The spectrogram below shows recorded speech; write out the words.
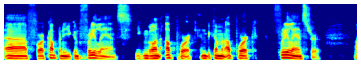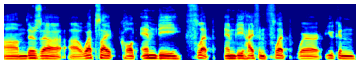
uh, for a company, you can freelance, you can go on Upwork and become an Upwork freelancer. Um, there's a, a website called MD Flip, MD hyphen Flip, where you can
